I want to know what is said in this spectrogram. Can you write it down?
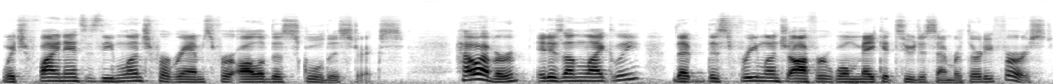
which finances the lunch programs for all of the school districts. However, it is unlikely that this free lunch offer will make it to December 31st.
